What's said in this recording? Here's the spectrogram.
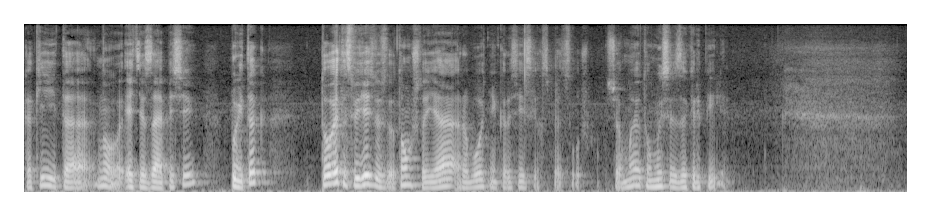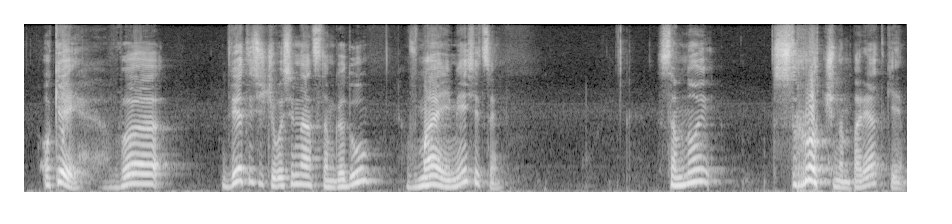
какие-то, ну, эти записи пыток, то это свидетельствует о том, что я работник российских спецслужб. Все, мы эту мысль закрепили. Окей, в 2018 году, в мае месяце, со мной в срочном порядке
